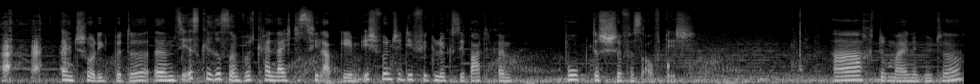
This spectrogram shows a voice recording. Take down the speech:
Entschuldigt bitte. Ähm, sie ist gerissen und wird kein leichtes Ziel abgeben. Ich wünsche dir viel Glück. Sie wartet beim Bug des Schiffes auf dich. Ach du meine Güte.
